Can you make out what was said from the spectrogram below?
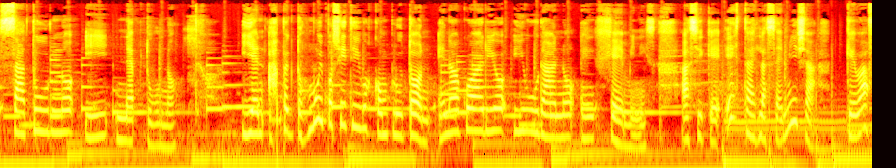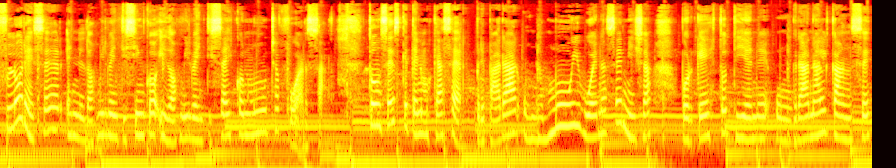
Saturno y Neptuno y en aspectos muy positivos con Plutón en Acuario y Urano en Géminis. Así que esta es la semilla que va a florecer en el 2025 y 2026 con mucha fuerza. Entonces, ¿qué tenemos que hacer? Preparar una muy buena semilla porque esto tiene un gran alcance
